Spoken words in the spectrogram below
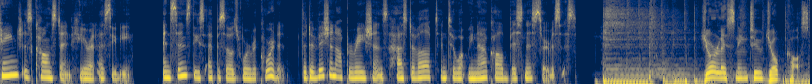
Change is constant here at SEB, And since these episodes were recorded, the division operations has developed into what we now call business services. You're listening to Jobcast.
